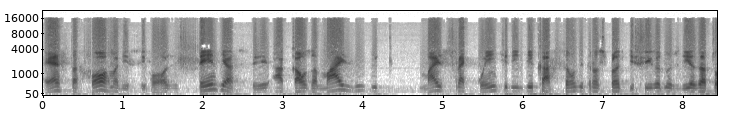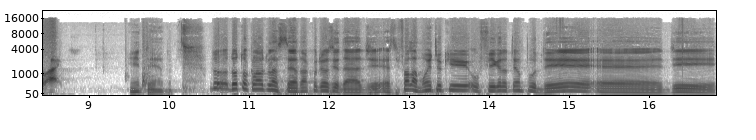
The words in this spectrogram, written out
Esta forma de cirrose tende a ser a causa mais, mais frequente de indicação de transplante de fígado nos dias atuais. Entendo. Doutor Cláudio Lacerda, uma curiosidade. Eh, se fala muito que o fígado tem um poder é, de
